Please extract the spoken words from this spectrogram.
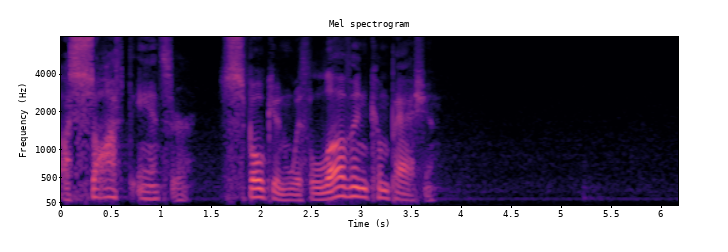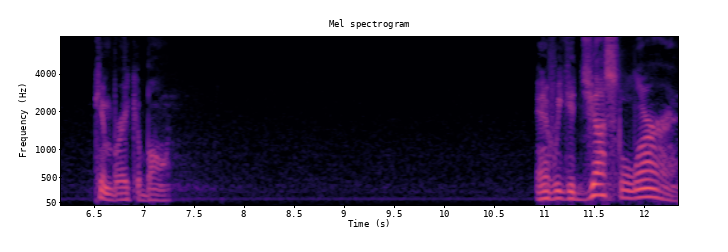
a soft answer, spoken with love and compassion, can break a bone. And if we could just learn,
